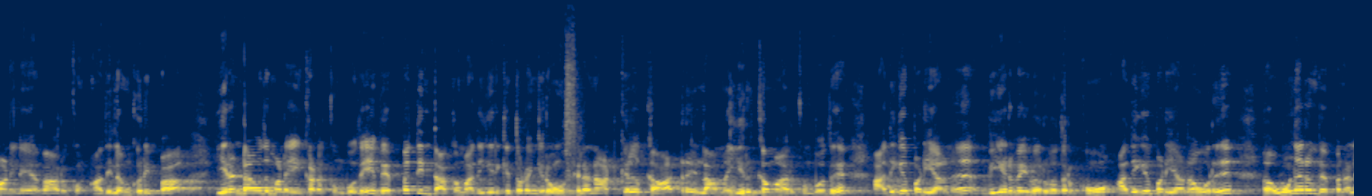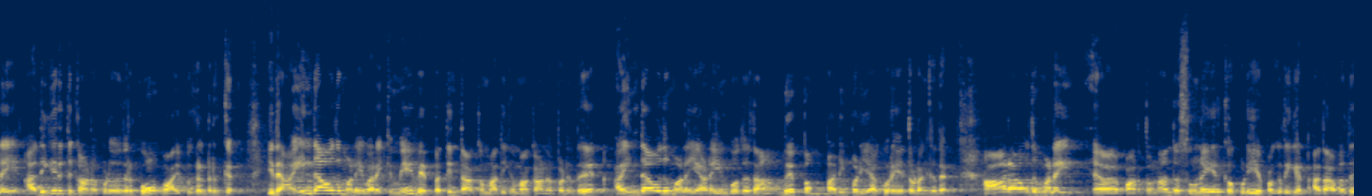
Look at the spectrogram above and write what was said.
வானிலையாக தான் இருக்கும். அதிலும் குறிப்பா இரண்டாவது மலையை கடக்கும் போதே வெப்பத்தின் தாக்கம் அதிகரிக்க தொடங்கிரும். சில நாட்கள் காற்று இல்லாம இருக்கும் இருக்கும்போது அதிகப்படியான வியர்வை வருவதற்கும் அதிகப்படியான ஒரு உணரும் வெப்பநிலை அதிகரித்து காணப்படுவதற்கும் வாய்ப்புகள் இருக்கு. இது ஐந்தாவது மலை வரைக்குமே வெப்பத்தின் தாக்கம் அதிகமாக காணப்படுது. ஐந்தாவது மலையை அடையும் போது தான் வெப்பம் படிப்படியாக குறைய தொடங்குது. ஆறாவது மலை பார்த்தோம்னா அந்த சுனை இருக்கக்கூடிய பகுதிகள் அதாவது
